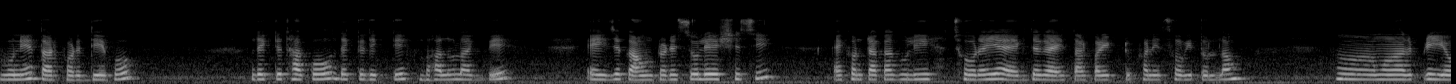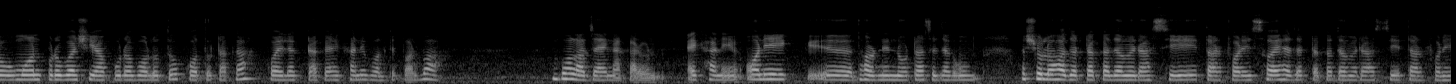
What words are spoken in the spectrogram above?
গুনে তারপরে দেব। দেখতে থাকো, দেখতে দেখতে ভালো লাগবে। এই যে কাউন্টারে চলে এসেছি। এখন টাকাগুলি ছড়াইয়া এক জায়গায় তারপরে একটুখানি ছবি তুললাম। আমার প্রিয় মন প্রবাসী আপুরা বলো তো, কত টাকা, কয় লাখ টাকা এখানে বলতে পারবা? বলা যায় না, কারণ এখানে অনেক ধরনের নোট আছে, যেমন ষোলো হাজার টাকা দামের আছে, তারপরে ছয় হাজার টাকা দামের আছে, তারপরে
